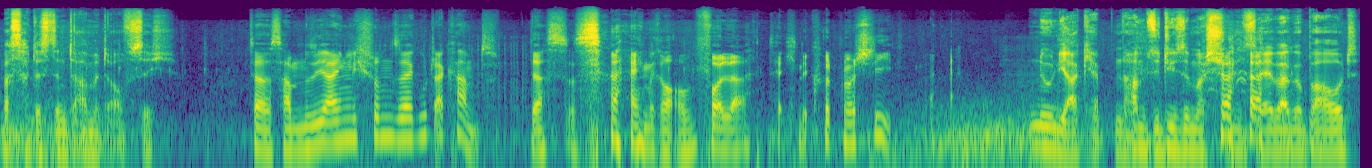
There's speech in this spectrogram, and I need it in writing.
Was hat es denn damit auf sich? Das haben Sie eigentlich schon sehr gut erkannt. Das ist ein Raum voller Technik und Maschinen. Nun ja, Captain, haben Sie diese Maschinen selber gebaut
